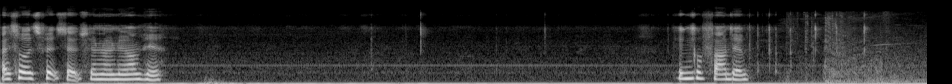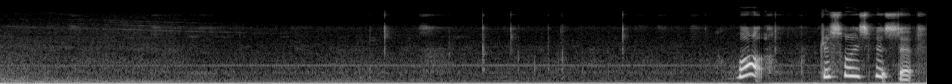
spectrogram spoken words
I saw his footsteps and I know I'm here. I think I found him. What? Just saw his footsteps.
